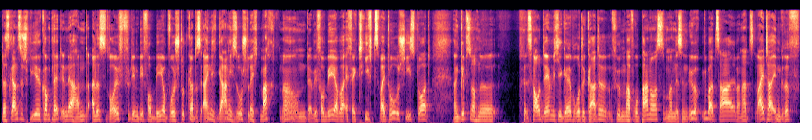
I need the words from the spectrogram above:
das ganze Spiel komplett in der Hand. Alles läuft für den BVB, obwohl Stuttgart es eigentlich gar nicht so schlecht macht. Ne? Und der BVB aber effektiv zwei Tore schießt dort. Dann gibt es noch eine saudämliche gelb-rote Karte für Mavropanos. Man ist in Über Überzahl, man hat es weiter im Griff.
